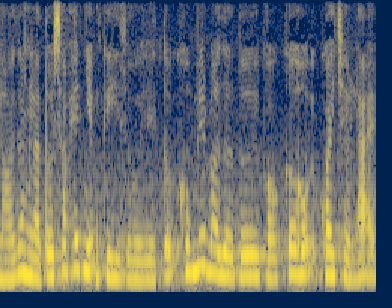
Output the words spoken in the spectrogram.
nói rằng là tôi sắp hết nhiệm kỳ rồi thì tôi không biết bao giờ tôi có cơ hội quay trở lại.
